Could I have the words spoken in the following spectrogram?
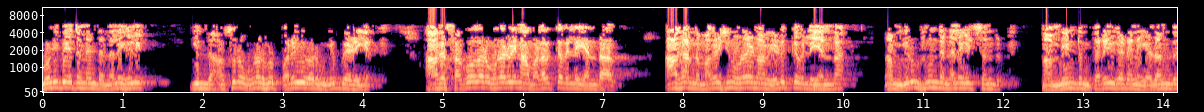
மொழிபேதம் என்ற நிலைகளில் இந்த அசுர உணர்வுகள் பரவி வரும் இவ்வேளையில். ஆக சகோதர உணர்வை நாம் வளர்க்கவில்லை என்றால் ஆக அந்த மகிழ்ச்சியின் உணர்வை நாம் எடுக்கவில்லை என்றால் நாம் இருள் சூழ்ந்த நிலைகள் சென்று நாம் மீண்டும் பிறகு கடனை இழந்து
